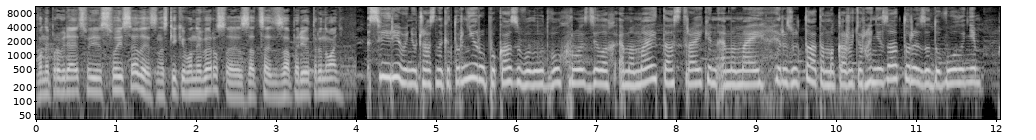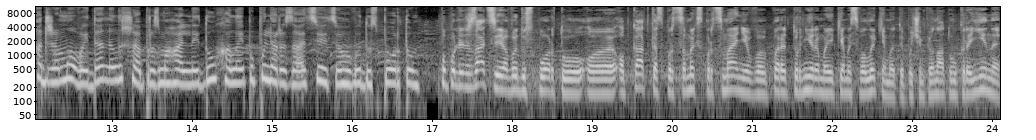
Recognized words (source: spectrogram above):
вони провіряють свої свої сили, наскільки вони виросли за це за період тренувань. Свій рівень учасники турніру показували у двох розділах ММА та Страйкін ММА. Результатами кажуть організатори задоволені, адже мова йде не лише про змагальний дух, але й популяризацію цього виду спорту. Популяризація виду спорту, е, обкатка самих спортсменів перед турнірами якимись великими, типу чемпіонату України.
